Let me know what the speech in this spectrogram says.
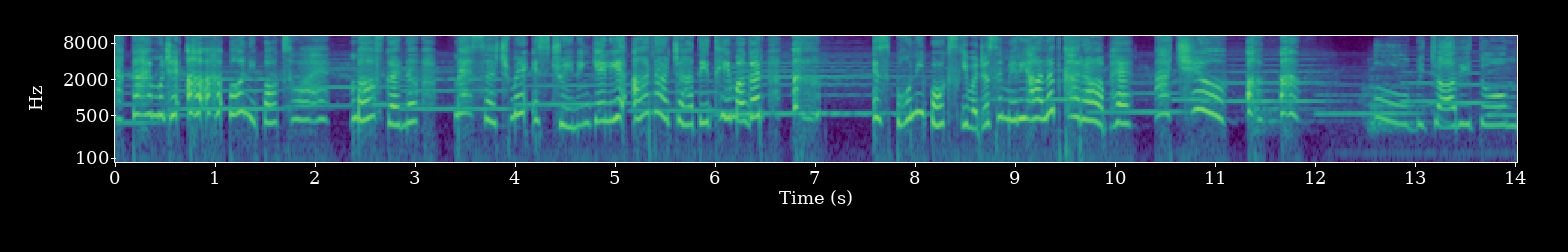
लगता है मुझे पोनी पॉक्स हुआ है। माफ़ करना, मैं सच में इस ट्रेनिंग के लिए आना चाहती थी, मगर इस पोनी पॉक्स की वजह से मेरी हालत खराब है। अच्छू। ओ बेचारी तुम।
